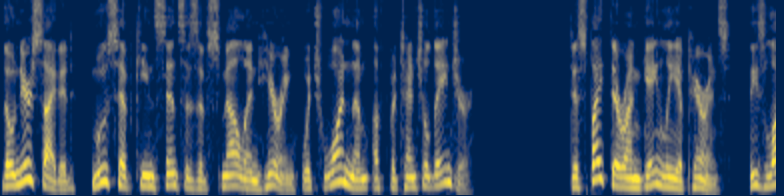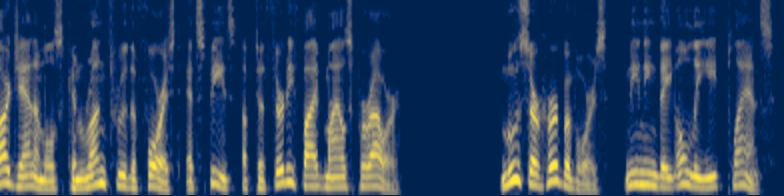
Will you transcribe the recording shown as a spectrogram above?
Though nearsighted, moose have keen senses of smell and hearing which warn them of potential danger. Despite their ungainly appearance, these large animals can run through the forest at speeds up to 35 miles per hour. Moose are herbivores, meaning they only eat plants.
